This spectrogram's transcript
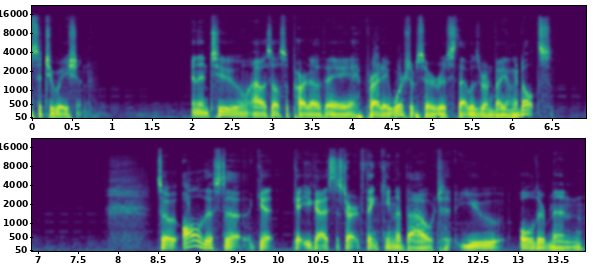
situation and then two, I was also part of a Friday worship service that was run by young adults. So all of this to get get you guys to start thinking about you older men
